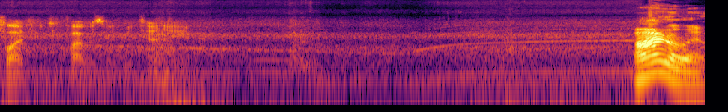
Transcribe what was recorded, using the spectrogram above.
Flight 55 was gonna be 10 8. Finally.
